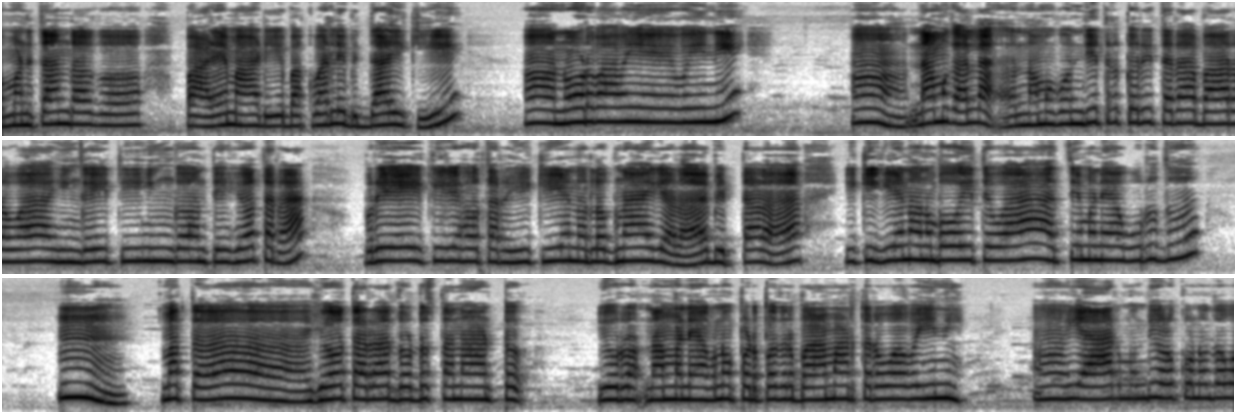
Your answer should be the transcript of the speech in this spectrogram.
ಮನೆತನದಾಗ ಪಾಳೆ ಮಾಡಿ ಬಕ್ವಾರ್ಲೆ ಬಿದ್ದ ಈಕಿ? ನೋಡ್ವಾ ವೈನಿ. ಹಾಂ, ನಮಗಲ್ಲ, ನಮಗೊಂದಿಟ್ರು ಕರೀತಾರ ಬಾರವ ಹಿಂಗೈತಿ, ಹಿಂಗ ಅಂತ ಹೇಳ್ತಾರ. ಬರೀ ಈಕಿಗೆ ಹೇಳ್ತಾರ, ಈಕಿ ಏನು ಲಗ್ನ ಆಗ್ಯಾಳ, ಬಿಟ್ಟಾಳ, ಈಕಿಗೆ ಏನು ಅನುಭವ ಐತಿವ ಅತ್ತಿ ಮನೆಯಾಗ ಉರುದು? ಹ್ಮ್, ಮತ್ತು ಹೇಳ್ತಾರ ದೊಡ್ಡ ಸ್ಥಾನ ಅಟ್ಟು. ಇವ್ರು ನಮ್ಮ ಮನ್ಯಾಗನು ಪಡ್ಪದ್ರ ಬಾ ಮಾಡ್ತಾರವ ಇನಿ ಯಾರ ಮುಂದೆ ಹೇಳ್ಕೊಳದವ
